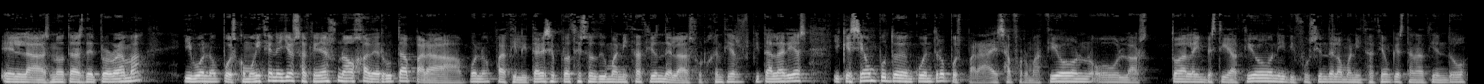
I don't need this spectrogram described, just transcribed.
en las notas del programa. Y bueno, pues como dicen ellos, al final es una hoja de ruta para, bueno, facilitar ese proceso de humanización de las urgencias hospitalarias y que sea un punto de encuentro, pues para esa formación o las, toda la investigación y difusión de la humanización que están haciendo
